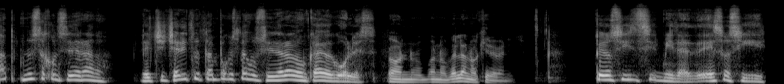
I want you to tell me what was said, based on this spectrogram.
Ah, pues no está considerado. El Chicharito tampoco está considerado aunque haga goles. bueno, Vela no quiere venir. Pero sí, sí, mira, eso sí,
